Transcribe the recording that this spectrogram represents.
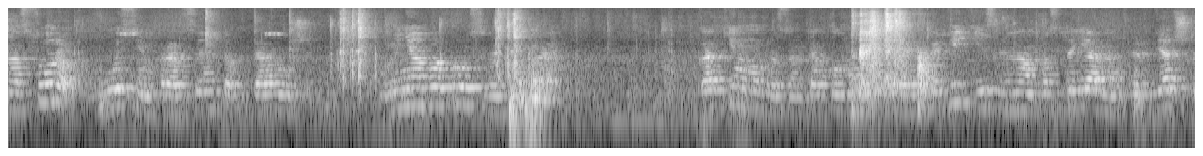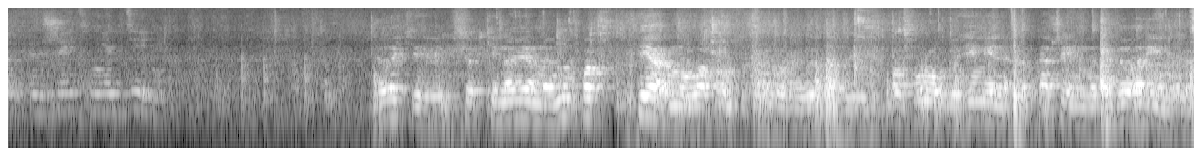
на 48% дороже. У меня вопрос возникает. Каким образом такое может происходить, если нам постоянно твердят, что в бюджете нет денег? Давайте все-таки, наверное, ну, по первому вопросу, который вы задали, по поводу земельных отношений, мы договорились,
